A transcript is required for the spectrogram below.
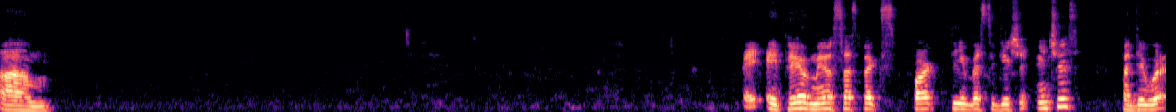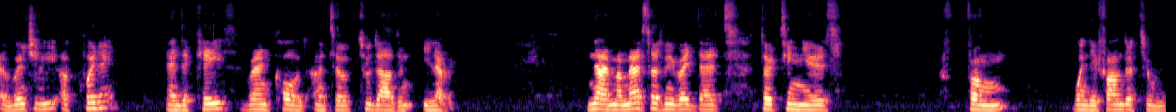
Um, a, a pair of male suspects sparked the investigation interest, but they were eventually acquitted, and the case ran cold until 2011. Now, my math tells me right that 13 years from when they found it to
